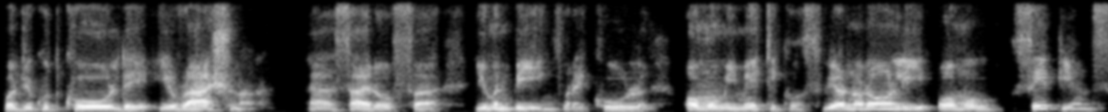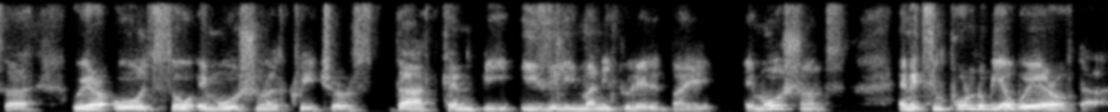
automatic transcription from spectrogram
what you could call the irrational uh, side of uh, human beings, what I call Homo mimeticus. We are not only Homo sapiens, uh, we are also emotional creatures that can be easily manipulated by emotions, and it's important to be aware of that.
